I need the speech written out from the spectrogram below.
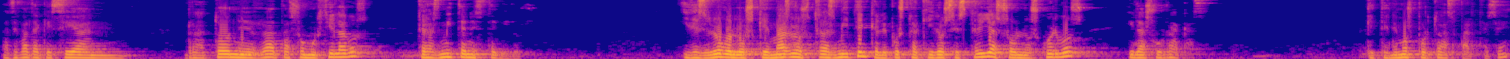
hace falta que sean ratones, ratas o murciélagos, transmiten este virus. Y desde luego los que más los transmiten, que le he puesto aquí dos estrellas, son los cuervos y las urracas que tenemos por todas partes. ¿eh?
